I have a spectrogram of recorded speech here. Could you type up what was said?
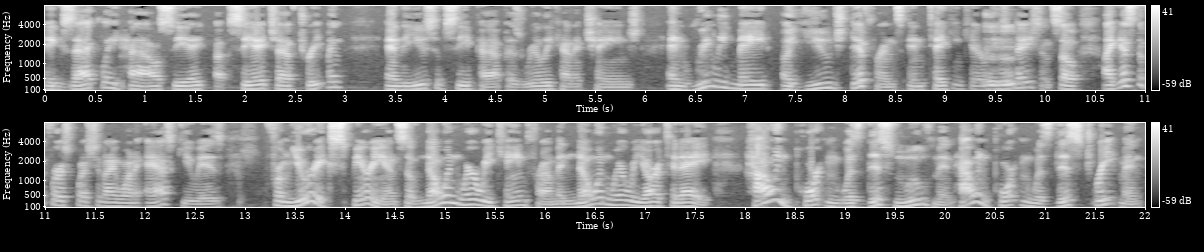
exactly how CHF uh, treatment and the use of CPAP has really kind of changed and really made a huge difference in taking care of mm-hmm. these patients. So, I guess the first question I want to ask you is from your experience of knowing where we came from and knowing where we are today, how important was this movement? How important was this treatment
